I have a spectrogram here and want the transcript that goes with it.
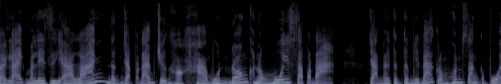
ដោយឡែក Malaysia Airlines នឹងចាប់ផ្ដើមជើងហោះហើរ4ដងក្នុងមួយសប្តាហ៍ចាត់នៅទន្ទឹមនេះដែរក្រុមហ៊ុនសិង្ហបុរី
